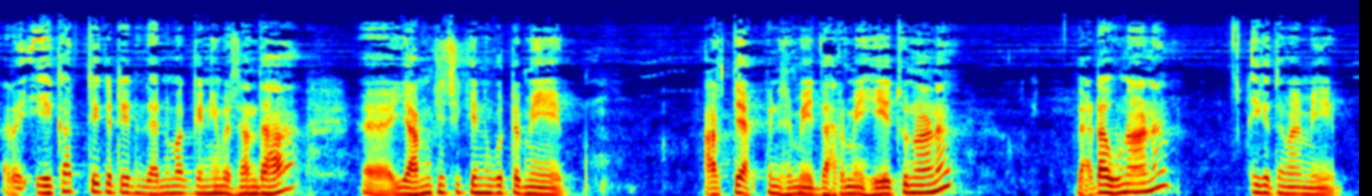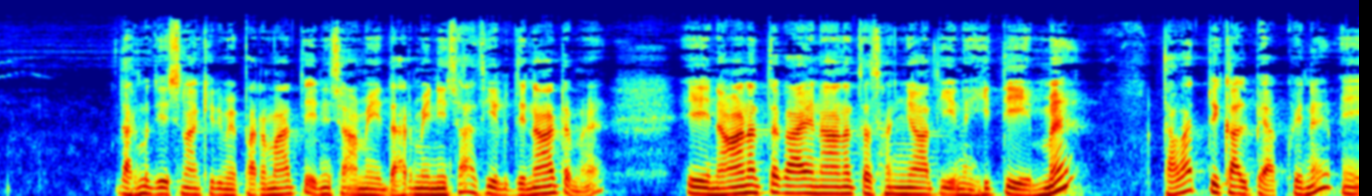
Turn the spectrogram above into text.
අර ඒකත්වයකට එන දැනුමක් ගැනීම සඳහා යම් කිසි කෙනෙකුට මේ අර්ථයක් වෙනස මේ ධර්මයේ හේතුණා නම් වැටුණා නම් ඒක තමයි මේ ධර්ම දේශනා කිරීමේ પરමාර්ථය. ඒ නිසා මේ ධර්මේ නිසා සියලු දෙනාටම ඒ නානත්ත කාය නානත්ත සංඥා තියෙන හිතේම තවත් විකල්පයක් වෙන මේ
